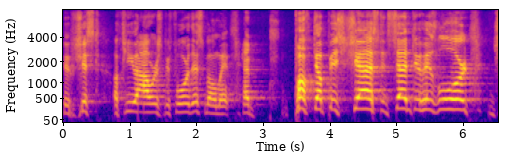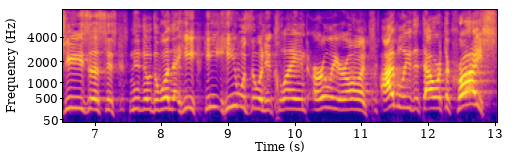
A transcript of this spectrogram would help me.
who just a few hours before this moment had puffed up his chest and said to his Lord, Jesus, his, the, the one that he, he, he was the one who claimed earlier on, I believe that thou art the Christ,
